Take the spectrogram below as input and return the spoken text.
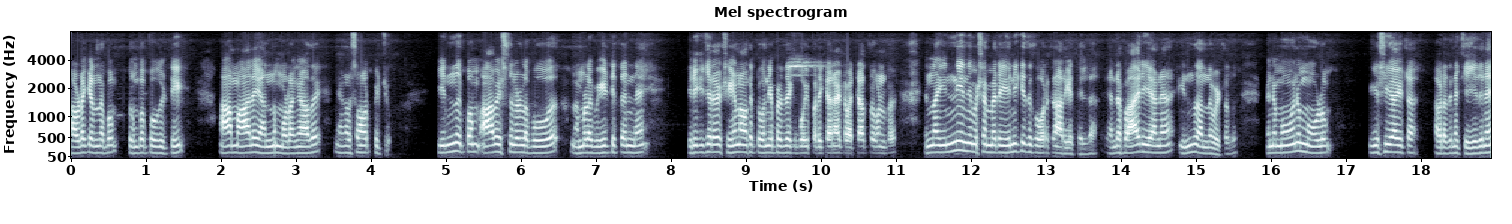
അവിടെ ചെന്നപ്പം തുമ്പപ്പൂ കിട്ടി. ആ മാല അന്നും മുടങ്ങാതെ ഞങ്ങൾ സമർപ്പിച്ചു. ഇന്നിപ്പം ആവശ്യത്തിനുള്ള പൂവ് നമ്മുടെ വീട്ടിൽ തന്നെ എനിക്ക് ചില ക്ഷീണമൊക്കെ തോന്നിയപ്പോഴത്തേക്ക് പോയി പഠിക്കാനായിട്ട് പറ്റാത്തതുകൊണ്ട് എന്നാൽ ഇന്നീ നിമിഷം വരെ എനിക്കിത് കോർക്കാൻ അറിയത്തില്ല. എന്റെ ഭാര്യയാണ് ഇന്ന് തന്നു വിട്ടത്. പിന്നെ മോനും മോളും ഈസി ഈസിയായിട്ട് അവരതിനെ ചെയ്തിനെ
